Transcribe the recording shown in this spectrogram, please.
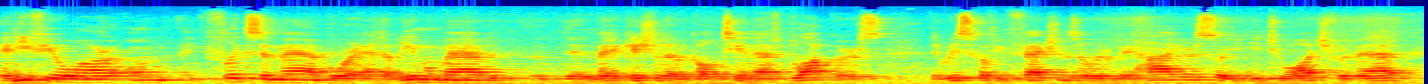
And if you are on infliximab or adalimumab, the medication that we call TNF blockers, the risk of infection is a little bit higher, so you need to watch for that.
